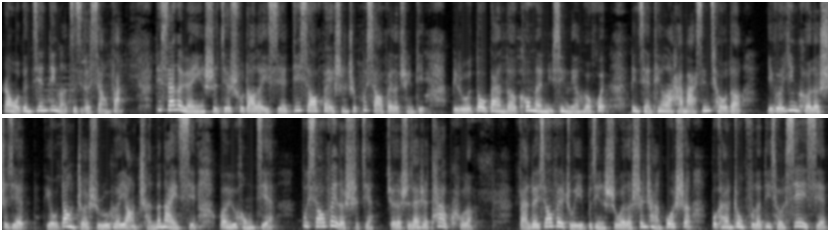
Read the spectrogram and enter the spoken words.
让我更坚定了自己的想法。第三个原因是接触到了一些低消费甚至不消费的群体，比如豆瓣的抠门女性联合会，并且听了海马星球的一个硬核的世界游荡者是如何养成的那一期关于红姐不消费的实践，觉得实在是太酷了。反对消费主义不仅是为了生产过剩，不堪重负的地球歇一歇。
